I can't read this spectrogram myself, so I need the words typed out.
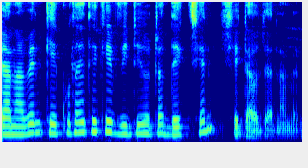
জানাবেন। কে কোথায় থেকে ভিডিওটা দেখছেন সেটাও জানাবেন।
